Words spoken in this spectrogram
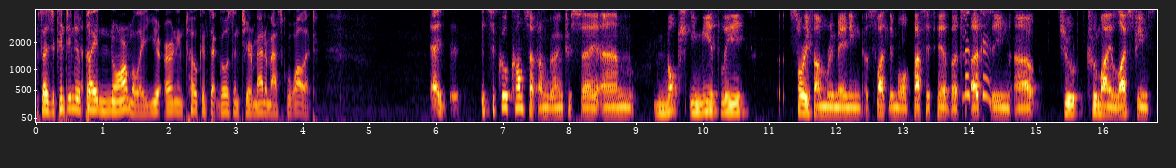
So as you continue to play normally, you're earning tokens that goes into your MetaMask wallet. Yeah, it's a cool concept. I'm going to say. Um, not immediately. Sorry if I'm remaining slightly more passive here, but That's I've okay. seen uh, through through my live streams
